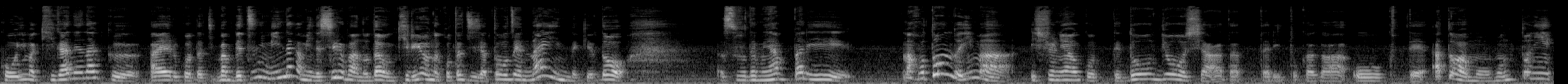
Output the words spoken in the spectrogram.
こう、今気兼ねなく会える子たち、まあ別にみんながみんなシルバーのダウン着るような子たちじゃ当然ないんだけど、そう、でもやっぱり、まあほとんど今一緒に会う子って同業者だったりとかが多くて、あとはもう本当に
